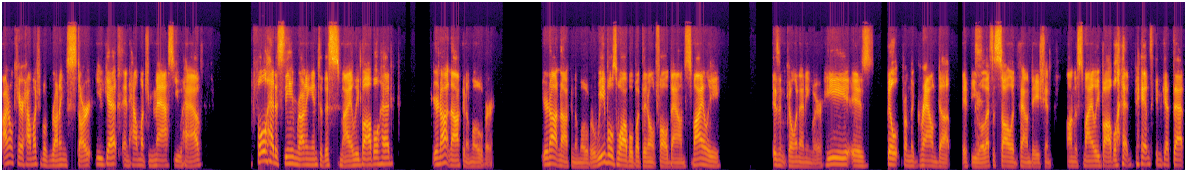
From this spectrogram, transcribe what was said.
I don't care how much of a running start you get and how much mass you have. Full head of steam running into this smiley bobblehead, you're not knocking him over. You're not knocking them over. Weebles wobble, but they don't fall down. Smiley isn't going anywhere. He is built from the ground up, if you will. That's a solid foundation on the smiley bobblehead. Fans can get that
